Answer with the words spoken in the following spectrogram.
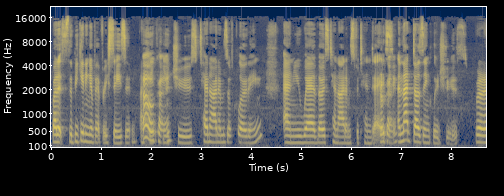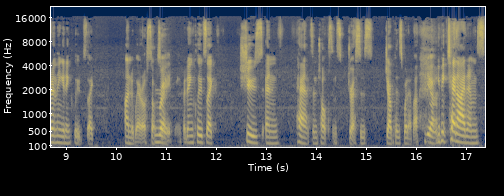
But it's the beginning of every season. I Oh, think okay. you choose 10 items of clothing and you wear those 10 items for 10 days. Okay. And that does include shoes, but I don't think it includes like underwear or socks or Right. anything. But it includes like shoes and pants and tops and dresses jumpers, whatever. Yeah. You pick 10 items,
